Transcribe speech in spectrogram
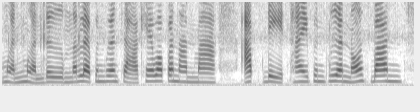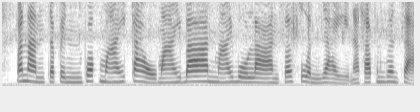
เหมือนเหมือนเดิมนั่นแหละเพื่อนๆจ๋าแค่ว่าป้านันมาอัปเดตให้เพื่อนๆเนาะบ้านป้านันจะเป็นพวกไม้เก่าไม้บ้านไม้โบราณซะส่วนใหญ่นะคะ เพื่อนๆจ๋า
